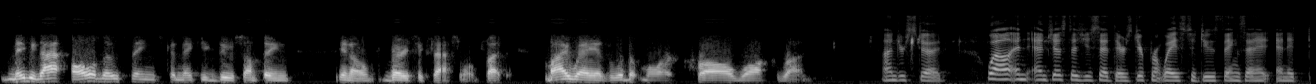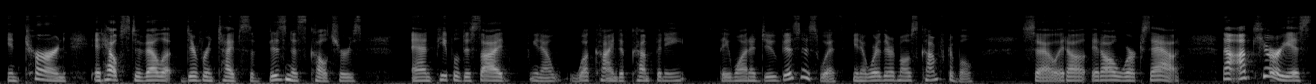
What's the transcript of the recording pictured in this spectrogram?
Maybe that all of those things can make you do something, you know, very successful. But my way is a little bit more crawl, walk, run. Understood. Well, and, and just as you said, there's different ways to do things, and it, and it in turn it helps develop different types of business cultures, and people decide, you know, what kind of company they want to do business with, you know, where they're most comfortable. So it all it all works out. Now I'm curious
